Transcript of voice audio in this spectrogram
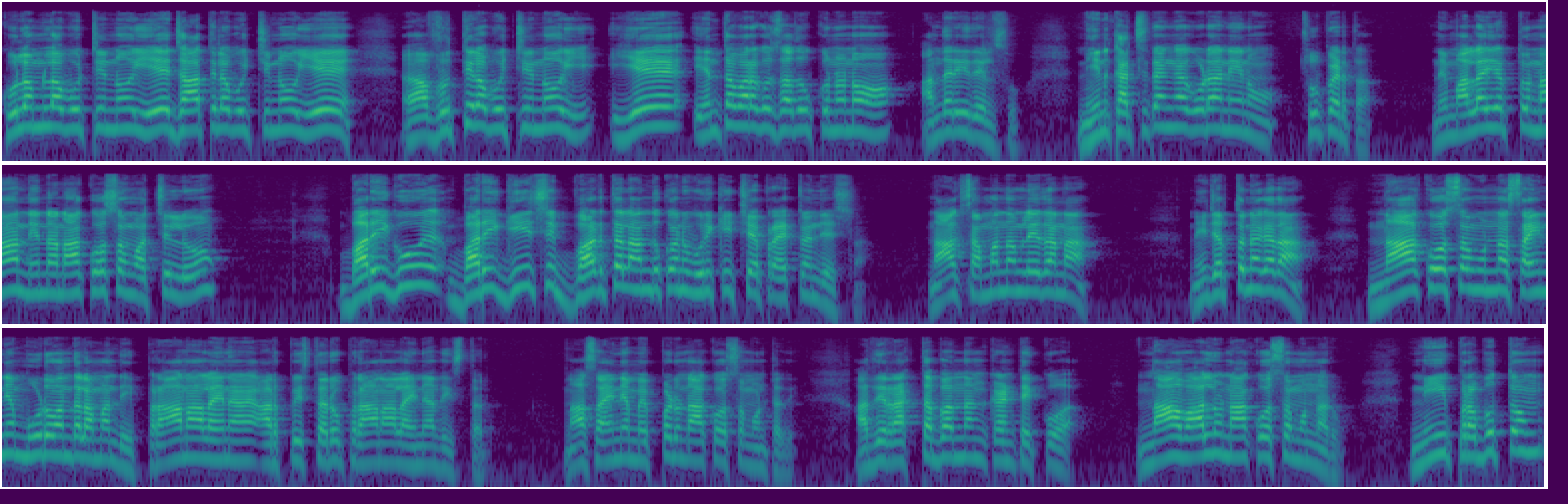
కులంలో పుట్టినో ఏ జాతిలో పుట్టినో ఏ వృత్తిలో పుట్టినో ఏ ఎంతవరకు చదువుకున్నానో అందరికీ తెలుసు. నేను ఖచ్చితంగా కూడా నేను చూపెడతా. నేను మళ్ళీ చెప్తున్నా నిన్న నా కోసం వచ్చిళ్ళు బరిగూ బరి గీసి బడతలు అందుకొని ఉరికిచ్చే ప్రయత్నం చేసిన. నాకు సంబంధం లేదన్నా. నేను చెప్తున్నా కదా నా కోసం ఉన్న సైన్యం మూడు వందల మంది. ప్రాణాలైనా అర్పిస్తారు ప్రాణాలైనా తీస్తారు. నా సైన్యం ఎప్పుడు నా కోసం ఉంటుంది? అది రక్తబంధం కంటే ఎక్కువ. నా వాళ్ళు నా కోసం ఉన్నారు. నీ ప్రభుత్వం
